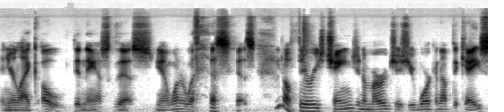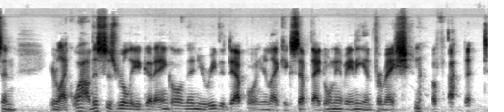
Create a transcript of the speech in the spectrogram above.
And you're like, oh, didn't ask this. You know, I wonder what this is. You know, theories change and emerge as you're working up the case. And you're like, wow, this is really a good angle. And then you read the depo and you're like, except I don't have any information about it.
